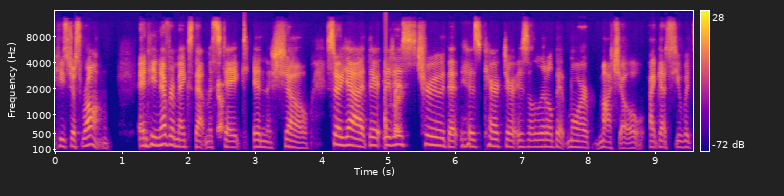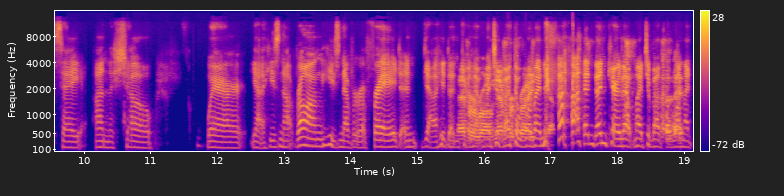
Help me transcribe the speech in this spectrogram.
he's just wrong and he never makes that mistake in the show so yeah there, it Right. is true that his character is a little bit more macho i guess you would say on the show where yeah he's not wrong he's never afraid and yeah he doesn't care that wrong, much about the afraid, woman and doesn't care that much about the woman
